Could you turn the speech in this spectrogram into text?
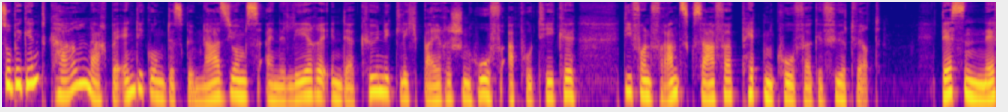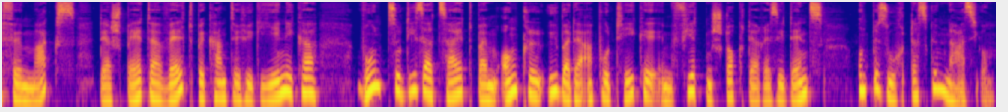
So beginnt Karl nach Beendigung des Gymnasiums eine Lehre in der königlich bayerischen Hofapotheke, die von Franz Xaver Pettenkofer geführt wird. Dessen Neffe Max, der später weltbekannte Hygieniker, wohnt zu dieser Zeit beim Onkel über der Apotheke im vierten Stock der Residenz und besucht das Gymnasium.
